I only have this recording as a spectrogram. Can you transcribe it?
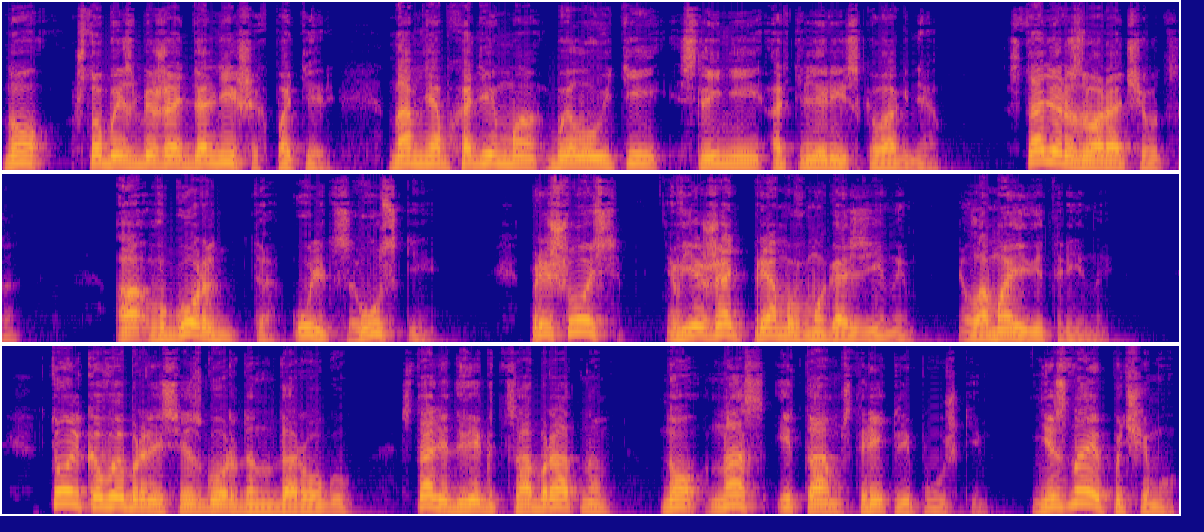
Но, чтобы избежать дальнейших потерь, нам необходимо было уйти с линии артиллерийского огня. Стали разворачиваться. А в городе-то улицы узкие. Пришлось въезжать прямо в магазины, ломая витрины. Только выбрались из города на дорогу, стали двигаться обратно, но нас и там встретили пушки. Не знаю почему,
